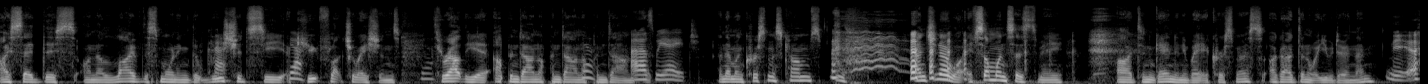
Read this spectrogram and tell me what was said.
I said this on a live this morning that we should see Yeah. acute fluctuations throughout the year, up and down, up and down, up and down. And as we age. And then when Christmas comes. and you know what? If someone says to me, oh, I didn't gain any weight at Christmas, I go, I don't know what you were doing then. Yeah.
